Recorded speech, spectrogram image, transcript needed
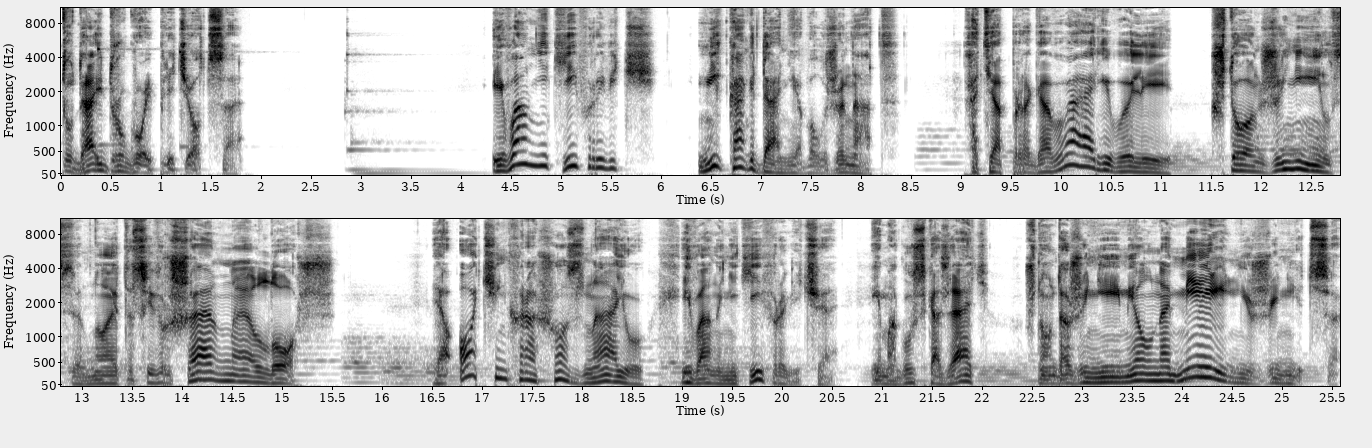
туда и другой плетется. Иван Никифорович никогда не был женат. Хотя проговаривали, что он женился, но это совершенная ложь. Я очень хорошо знаю Ивана Никифоровича и могу сказать, что он даже не имел намерения жениться.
